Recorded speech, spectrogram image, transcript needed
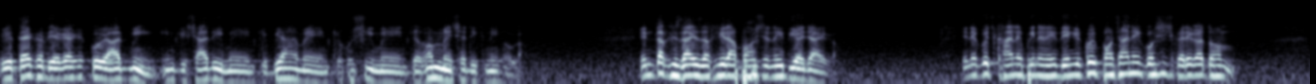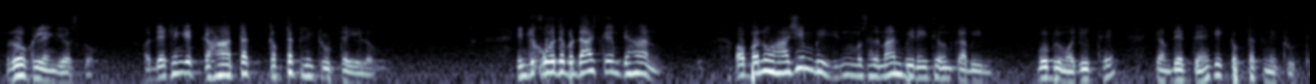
یہ طے کر دیا گیا کہ کوئی آدمی ان کی شادی میں، ان کے بیاہ میں، ان کی خوشی میں، ان کے غم میں شریک نہیں ہوگا۔ ان تک غذائی ذخیرہ پہنچنے نہیں دیا جائے گا۔ انہیں کچھ کھانے پینے نہیں دیں گے، کوئی پہنچانے کی کوشش کرے گا تو ہم روک لیں گے اس کو۔ اور دیکھیں گے کہاں تک، کب تک نہیں ٹوٹتے یہ لوگ۔ ان کی قوت برداشت کا امتحان اور بنو ہاشم بھی، جن مسلمان بھی نہیں تھے، ان کا بھی وہ بھی موجود تھے کہ ہم دیکھتے ہیں کہ کب تک نہیں ٹوٹتے۔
